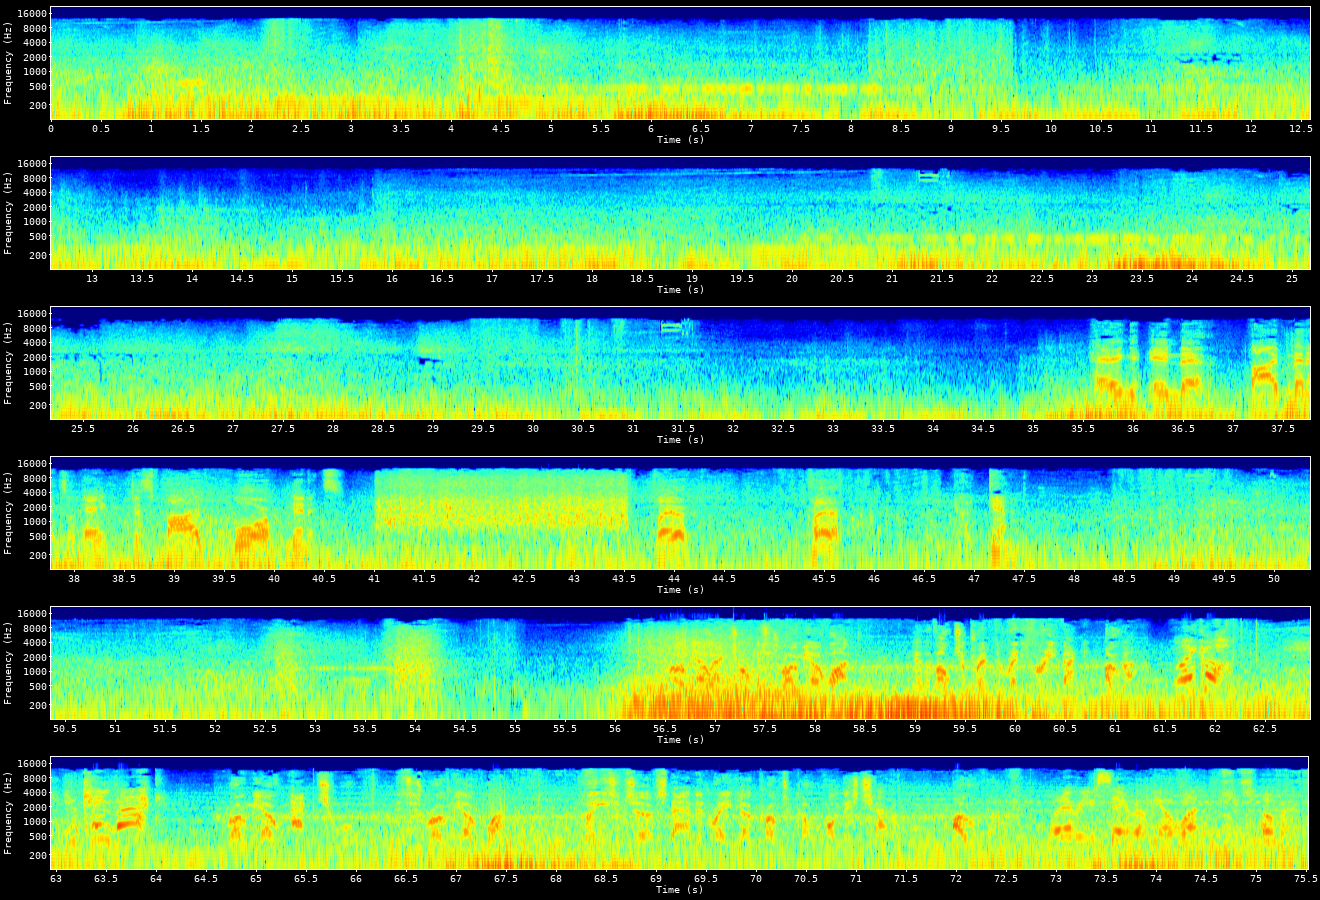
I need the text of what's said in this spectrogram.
Hang in there. Five minutes, okay? Just five more minutes. Claire? Claire! God damn it. Romeo Actual, this is Romeo 1. We have a vulture prepped and ready for evac. Over. Michael! Romeo Actual, this is Romeo 1. Please observe standard radio protocol on this channel. Over. Whatever you say, Romeo 1. Over.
